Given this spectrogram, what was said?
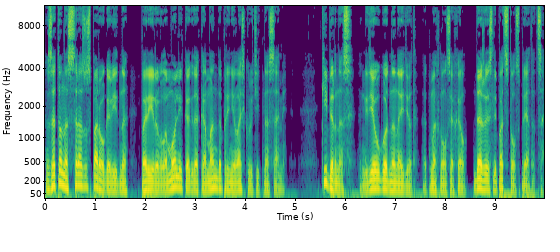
Зато нас сразу с порога видно, парировала Молли, когда команда принялась крутить носами. «Кибер нас где угодно найдет», — отмахнулся Хелл, «даже если под стол спрятаться».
